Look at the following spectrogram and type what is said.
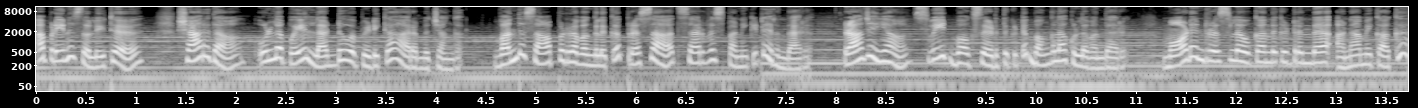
அப்படின்னு சொல்லிட்டு சாரதா உள்ள போய் லட்டுவை பிடிக்க ஆரம்பிச்சாங்க. வந்து சாப்பிடுறவங்களுக்கு பிரசாத் சர்வீஸ் பண்ணிக்கிட்டு இருந்தாரு. ராஜையா ஸ்வீட் பாக்ஸ் எடுத்துக்கிட்டு பங்களாக்குள்ள வந்தாரு. மாடர்ன் ட்ரெஸ்ல உட்காந்துக்கிட்டு இருந்த அனாமிகாக்கு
